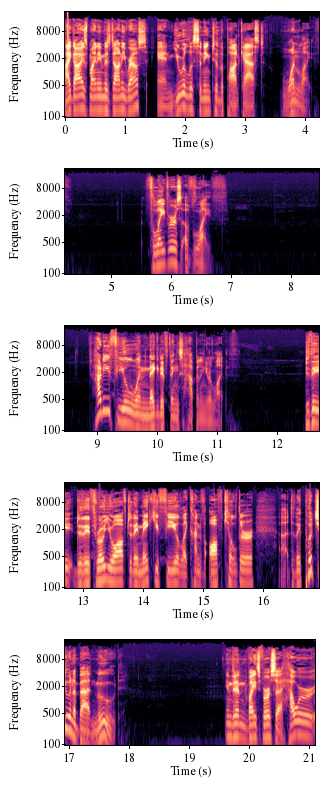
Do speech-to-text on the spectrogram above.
Hi, guys. My name is Donny Raus, and you are listening to the podcast One Life Flavors of Life. How do you feel when negative things happen in your life? Do they do they throw you off? Do they make you feel like kind of off kilter? Uh, do they put you in a bad mood? And then vice versa. How are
